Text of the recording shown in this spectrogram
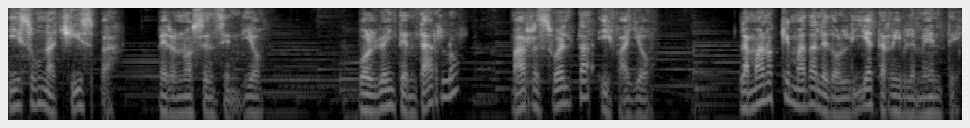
Hizo una chispa, pero no se encendió. Volvió a intentarlo, más resuelta, y falló. La mano quemada le dolía terriblemente,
